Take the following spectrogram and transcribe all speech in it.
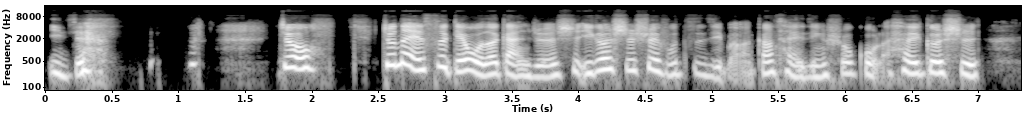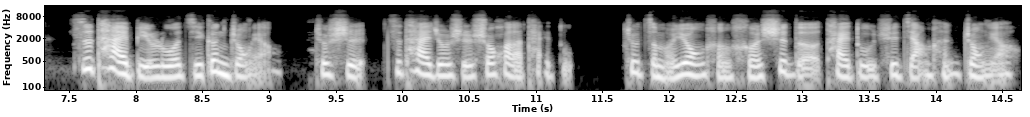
意见，就就那一次给我的感觉是一个是说服自己吧，刚才已经说过了，还有一个是姿态比逻辑更重要，就是姿态就是说话的态度。就怎么用很合适的态度去讲很重要，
